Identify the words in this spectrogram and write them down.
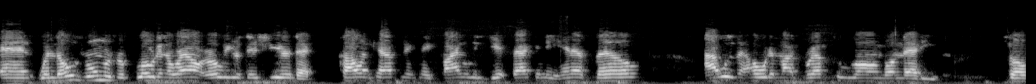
And when those rumors were floating around earlier this year that Colin Kaepernick may finally get back in the NFL, I wasn't holding my breath too long on that either. So,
